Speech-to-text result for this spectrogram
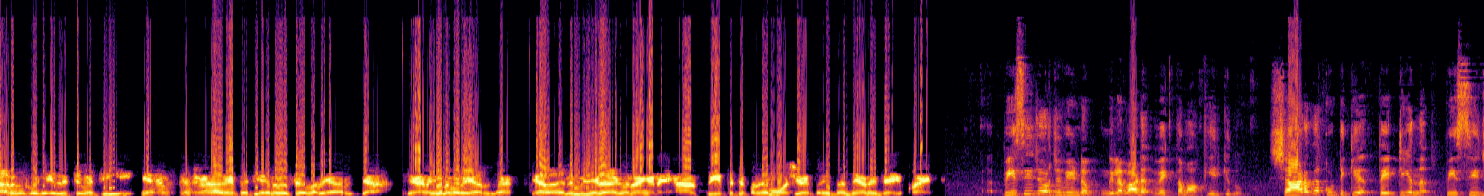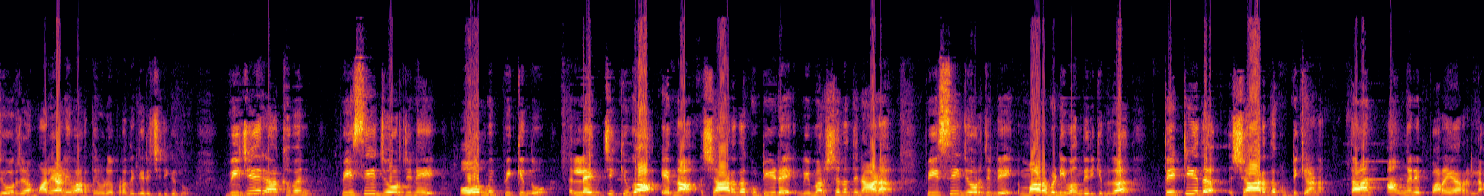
ആറുമണിക്ക് തെറ്റുപറ്റി ഞാൻ അതിനെ പറ്റി അങ്ങനെ വിഷയം പറയാറില്ല. ഞാനങ്ങനെ പറയാറില്ല. ഏതായാലും വിജയരാഘവൻ അങ്ങനെ ആ സ്ത്രീയെ പറ്റി പറഞ്ഞ മോശമായി പോയി തന്നെയാണ് എന്റെ അഭിപ്രായം. പി സി ജോർജ് വീണ്ടും നിലപാട് വ്യക്തമാക്കിയിരിക്കുന്നു. ശാരദക്കുട്ടിക്ക് തെറ്റിയെന്ന് പി സി ജോർജ് മലയാളി വാർത്തയോട് പ്രതികരിച്ചിരിക്കുന്നു. വിജയരാഘവൻ പി സി ജോർജിനെ ഓർമ്മിപ്പിക്കുന്നു ലജ്ജിക്കുക എന്ന ശാരദക്കുട്ടിയുടെ വിമർശനത്തിനാണ് പി സി ജോർജിന്റെ മറുപടി വന്നിരിക്കുന്നത്. തെറ്റിയത് ശാരദക്കുട്ടിക്കാണ്. താൻ അങ്ങനെ പറയാറില്ല.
